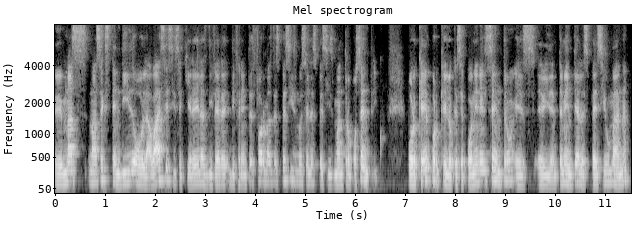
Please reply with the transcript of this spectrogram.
eh, más, más extendido o la base, si se quiere, de las diferentes formas de especismo es el especismo antropocéntrico. ¿Por qué? Porque lo que se pone en el centro es evidentemente a la especie humana.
